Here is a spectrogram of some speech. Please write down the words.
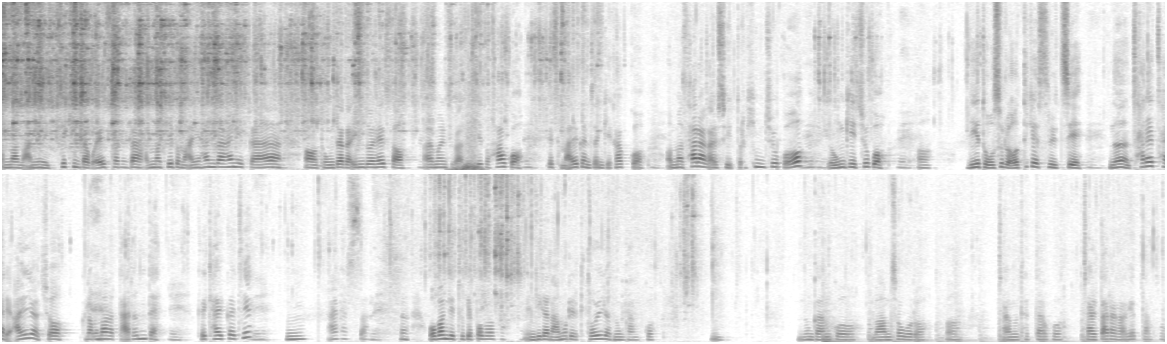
엄마 많이 지킨다고 애썼다. 엄마 기도 많이 한다 하니까 어, 동자가 인도해서 할머니 집 와서 기도하고 그래서 맑은 전기 갖고 엄마 살아갈 수 있도록 힘주고 용기 주고 어, 네 도수를 어떻게 쓸지는 차례차례 알려줘. 그럼 엄마가. 네. 그렇게 할 거지? 네. 응, 알았어. 어, 오반기 두 개 뽑아봐. 네가 나무를 이렇게 돌려 눈 감고. 응. 눈 감고 마음속으로 어, 잘못했다고 잘 따라가겠다고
